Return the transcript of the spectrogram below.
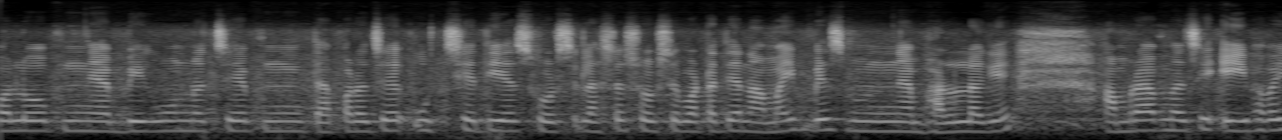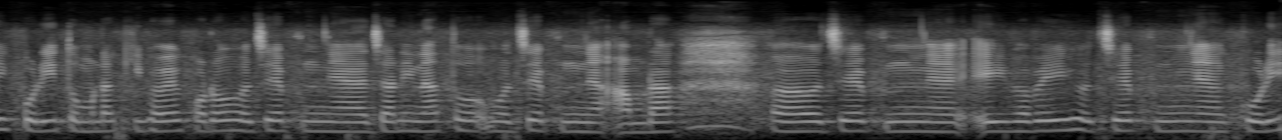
বলো বেগুন হচ্ছে তারপর হচ্ছে উচ্ছে দিয়ে সর্ষে, লাস্টে সর্ষে বাটা দিয়ে নামাই, বেশ ভালো লাগে। আমরা হচ্ছে এইভাবেই করি, তোমরা কীভাবে করো হচ্ছে জানি না তো হচ্ছে আমরা হচ্ছে এইভাবেই হচ্ছে করি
